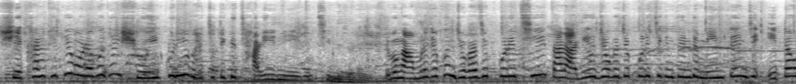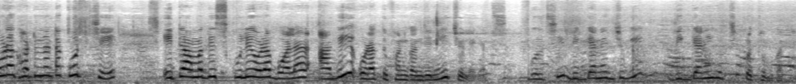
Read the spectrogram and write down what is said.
সেখান থেকে ওরা বোধহয় সই করিয়ে বাচ্চাটিকে ছাড়িয়ে নিয়ে গেছিল। এবং আমরা যখন যোগাযোগ করেছি তার আগেও যোগাযোগ করেছি কিন্তু কিন্তু মেন টাইম যে এটা ওরা ঘটনাটা করছে এটা আমাদের স্কুলে ওরা বলার আগেই ওরা তুফানগঞ্জে নিয়ে চলে গেছে। বলছি বিজ্ঞানের যুগে বিজ্ঞানী হচ্ছে প্রথম কথা।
